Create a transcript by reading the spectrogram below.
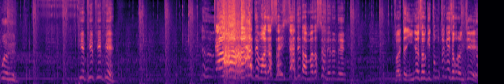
뭐야 얘? 피해 피해 피해 피해 맞았어 씨 한대도 안 맞았어야 되는데. 저 일단 이 녀석이 뚱뚱해서 그런지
